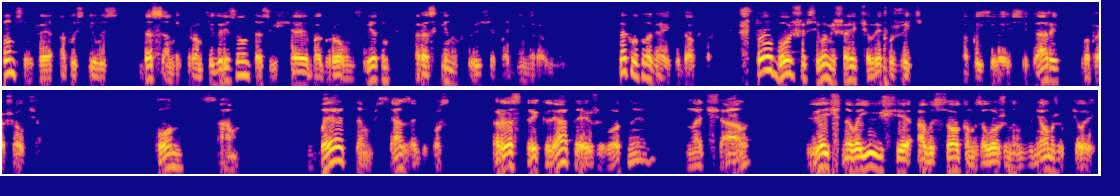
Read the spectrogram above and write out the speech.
Солнце уже опустилось до самой кромки горизонта, освещая багровым светом раскинувшуюся под ними равнину. Как вы полагаете, доктор, что больше всего мешает человеку жить? Попыхивая сигарой, вопрошал Чан. Он сам. В этом вся загвоздка. Растреклятое животное — начало, вечно воюющее о высоком, заложенном в нем же в человеке.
